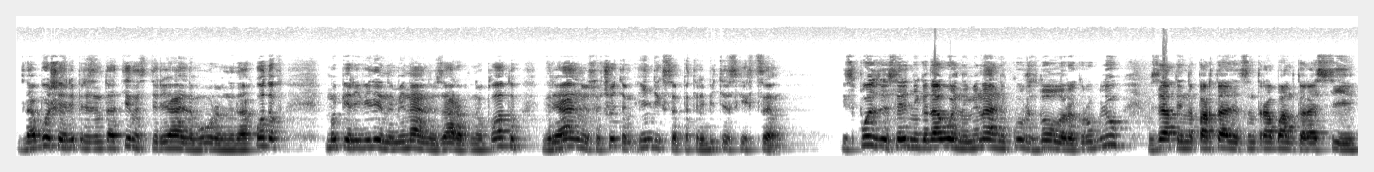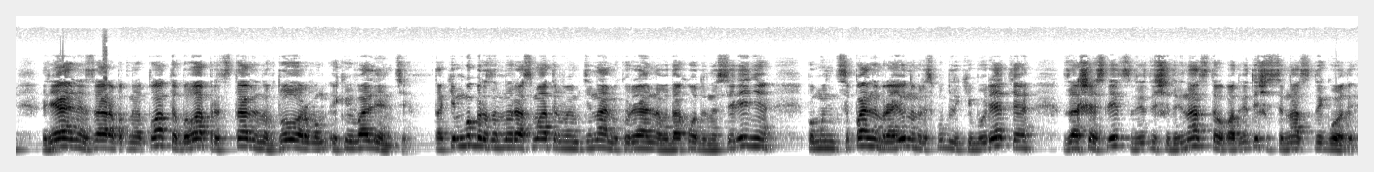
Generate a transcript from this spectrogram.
Для большей репрезентативности реального уровня доходов – мы перевели номинальную заработную плату в реальную с учетом индекса потребительских цен. Используя среднегодовой номинальный курс доллара к рублю, взятый на портале Центробанка России, реальная заработная плата была представлена в долларовом эквиваленте. Таким образом, мы рассматриваем динамику реального дохода населения по муниципальным районам Республики Бурятия за 6 лет с 2012 по 2017 годы.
